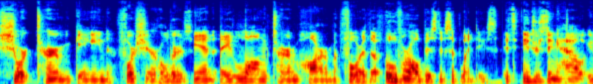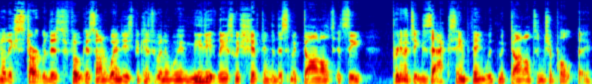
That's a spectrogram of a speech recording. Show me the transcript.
short term gain for shareholders and a long term harm for the overall business of Wendy's. It's interesting how, you know, they start with this focus on Wendy's because when we immediately, as we shift into this McDonald's, it's the pretty much exact same thing with McDonald's and Chipotle.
